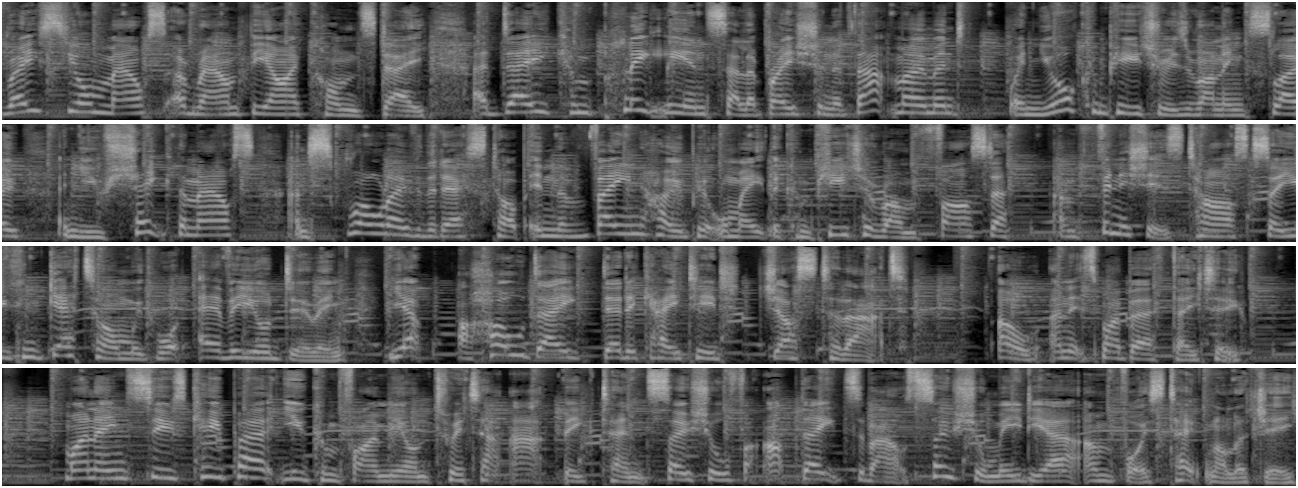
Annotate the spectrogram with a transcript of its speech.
Race Your Mouse Around the Icons Day, a day completely in celebration of that moment when your computer is running slow and you shake the mouse and scroll over the desktop in the vain hope it will make the computer run faster and finish its task so you can get on with whatever you're doing. Yep, a whole day dedicated just to that. Oh, and it's my birthday too. My name's Suze Cooper. You can find me on Twitter at Big Tent Social for updates about social media and voice technology.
